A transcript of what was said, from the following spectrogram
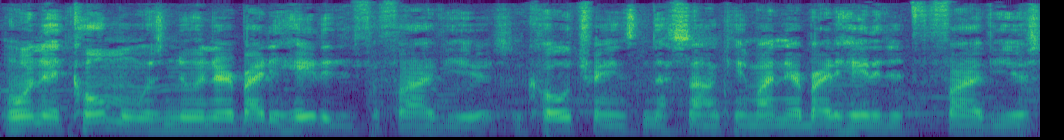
Ornette Coleman was new and everybody hated it for five years, and Coltrane's sound came out and everybody hated it for five years,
